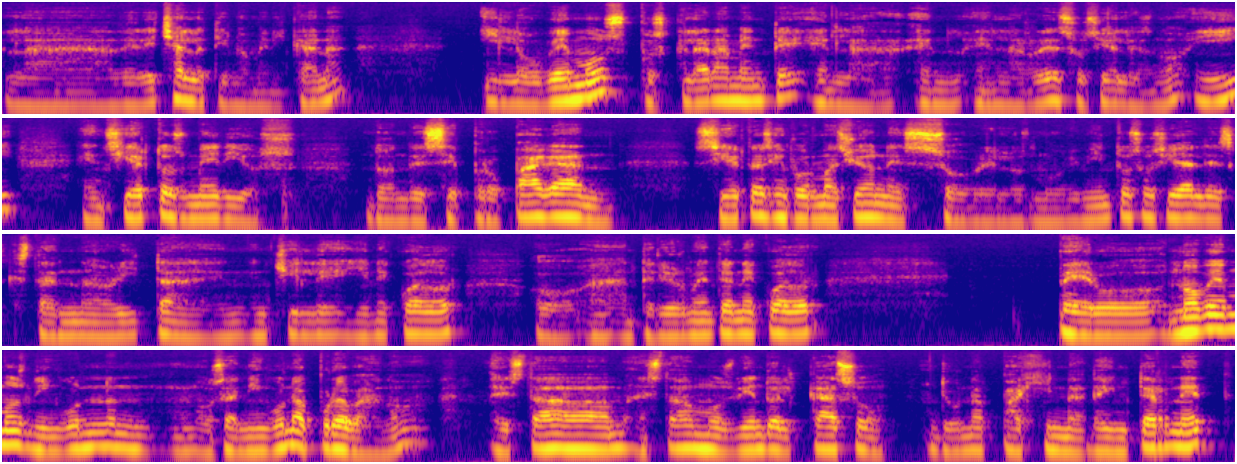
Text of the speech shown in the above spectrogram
la derecha latinoamericana y lo vemos pues claramente en, la, en, en, las redes sociales ¿no? y en ciertos medios donde se propagan ciertas informaciones sobre los movimientos sociales que están ahorita en, Chile y en Ecuador o anteriormente en Ecuador pero no vemos ninguna, o sea, ninguna prueba, ¿no? estábamos viendo el caso de una página de internet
